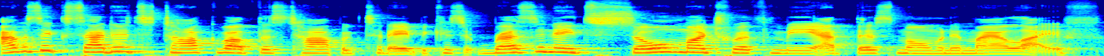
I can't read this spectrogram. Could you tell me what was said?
I was excited to talk about this topic today because it resonates so much with me at this moment in my life.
